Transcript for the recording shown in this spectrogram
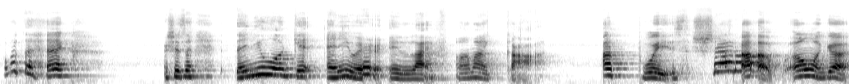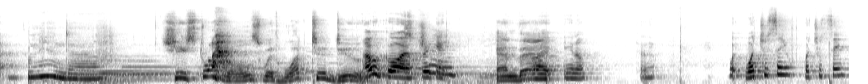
What the heck? She said, then you won't get anywhere in life. Oh my god. Ah, please, shut up. Oh my god. Amanda. She struggles with what to do. Oh god, go and freaking, And then like, you know, what, what you say? What you say?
